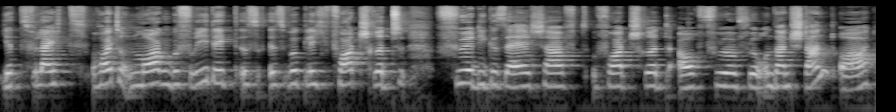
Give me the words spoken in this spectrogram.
jetzt vielleicht heute und morgen befriedigt, ist, ist wirklich Fortschritt für die Gesellschaft, Fortschritt auch für, für unseren Standort.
